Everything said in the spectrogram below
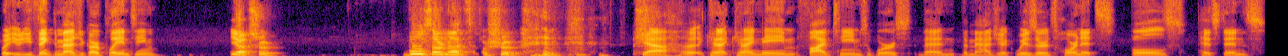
But do you think the Magic are a play-in team? Yeah, sure. Bulls are not for sure. yeah, uh, can I can I name five teams worse than the Magic? Wizards, Hornets, Bulls, Pistons.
